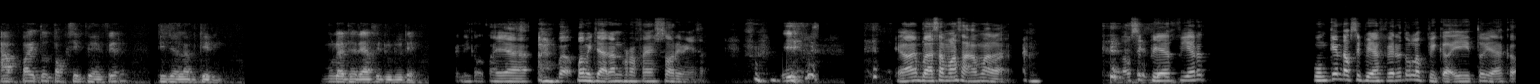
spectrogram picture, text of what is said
apa itu toxic behavior di dalam game mulai dari Avi dulu deh Ini kok kayak pembicaraan profesor ini. Iya. ya bahasa sama-sama lah. Toxic behavior mungkin toxic behavior itu lebih ke itu ya ke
